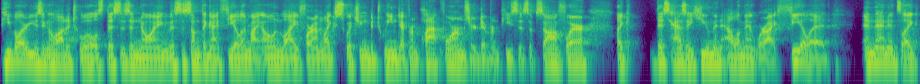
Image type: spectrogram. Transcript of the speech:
people are using a lot of tools. This is annoying. This is something I feel in my own life where I'm like switching between different platforms or different pieces of software. Like this has a human element where I feel it. And then it's like,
